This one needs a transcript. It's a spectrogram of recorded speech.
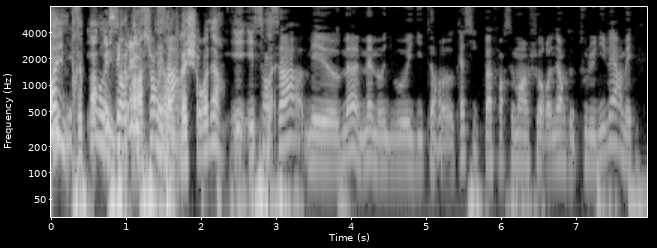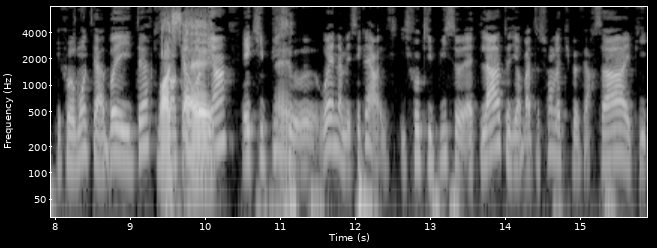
Ouais, une et- prépa, et- ouais, et une sans- préparation, et un ça- vrai showrunner. Et, sans Ouais. ça, mais euh, même, même au niveau éditeur euh, classique, pas forcément un showrunner de tout l'univers, mais il faut au moins que tu aies un bon éditeur qui Ouais, t'encadre bien et qui puisse... Euh, ouais, non mais c'est clair, il faut qu'il puisse euh, être là, te dire, bah attention, là tu peux faire ça, et puis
